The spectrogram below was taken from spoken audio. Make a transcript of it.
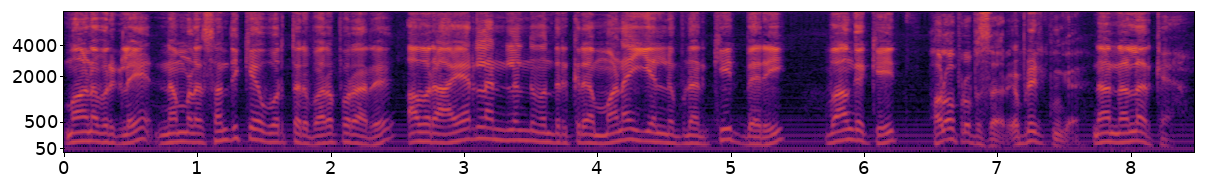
மாணவர்களே நம்மள சந்திக்க ஒருத்தர் வரப்போறாரு. அவர் அயர்லாந்துல இருந்து வந்திருக்கிற மன இயல் நிபுணர் கீத் பெரி. வாங்க கீத். ஹலோ ப்ரொஃபசர் எப்படி இருக்கீங்க? நான் நல்லா இருக்கேன்.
